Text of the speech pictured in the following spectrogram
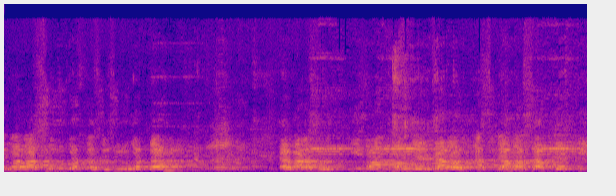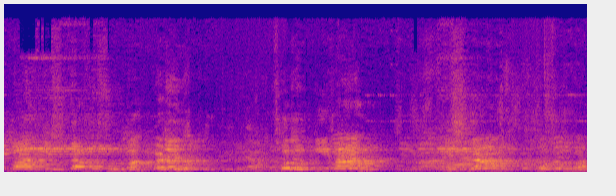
এবার আর শুরু করতেছি, শুরু করতাম। এবার আসুন, ইমান ভঙ্গের কারণ। আজকে আমার সাবজেক্ট ইমান, ইসলাম, মুসলমান। হইল বলো ইমান ইসলাম, মুসলমান,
